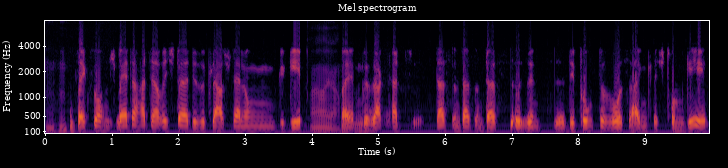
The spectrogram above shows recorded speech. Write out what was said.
Mhm. Und sechs Wochen später hat der Richter diese Klarstellungen gegeben, ah, ja. weil er eben gesagt hat, das und das und das sind die Punkte, wo es eigentlich drum geht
